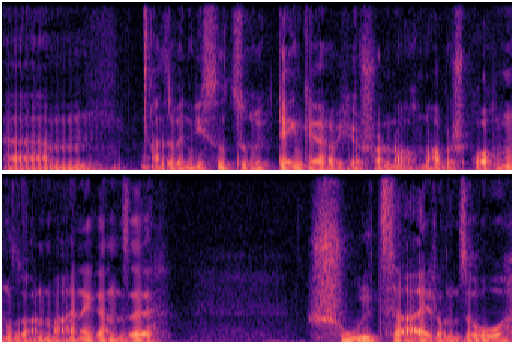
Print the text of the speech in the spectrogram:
Ähm, also wenn ich so zurückdenke, habe ich ja schon auch mal besprochen, so an meine ganze Schulzeit und so,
